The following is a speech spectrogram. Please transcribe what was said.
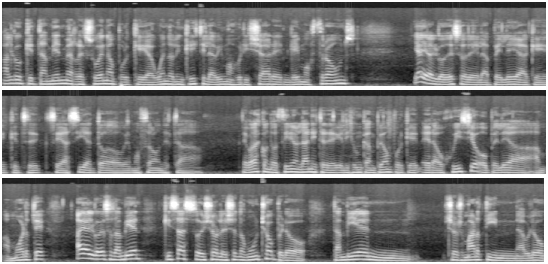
Algo que también me resuena porque a Gwendolyn Christie la vimos brillar en Game of Thrones y hay algo de eso de la pelea que, se, hacía todo Game of Thrones. Está... ¿Te acuerdas cuando Tyrion Lannister eligió un campeón porque era o juicio o pelea a, muerte? Hay algo de eso también. Quizás soy yo leyendo mucho, pero también George Martin habló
